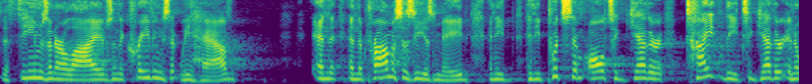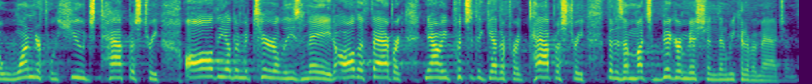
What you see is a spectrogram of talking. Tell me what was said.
the themes in our lives and the cravings that we have and the, and the promises he has made, and he, and he puts them all together, tightly together in a wonderful, huge tapestry. All the other material he's made, all the fabric, now he puts it together for a tapestry that is a much bigger mission than we could have imagined.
